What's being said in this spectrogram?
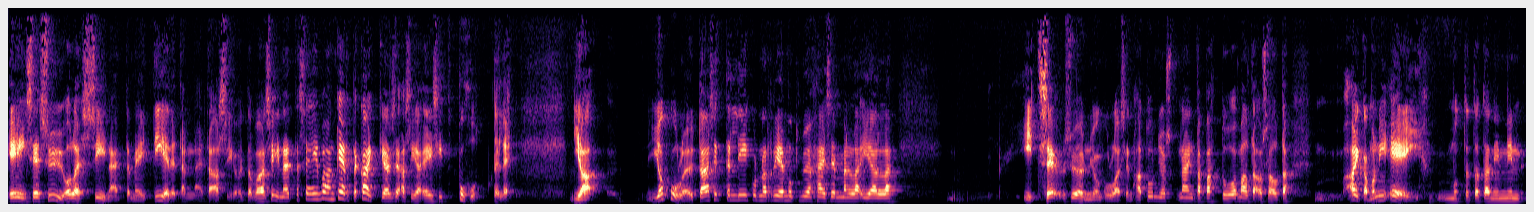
Ei se syy ole siinä, että me ei tiedetä näitä asioita, vaan siinä, että se ei vaan kerta kaikkiaan se asia ei sit puhuttele. Ja joku löytää sitten liikunnan riemut myöhäisemmällä iällä. Itse syön jonkunlaisen hatun, jos näin tapahtuu omalta osalta. Aika moni ei, mutta tota, niin, niin,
